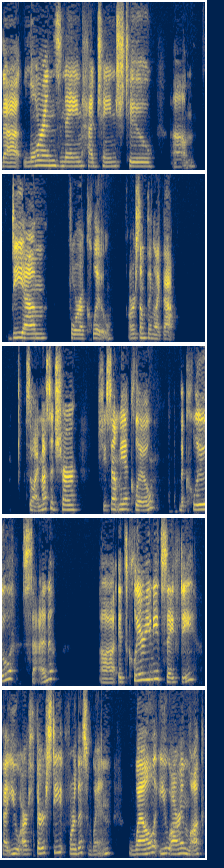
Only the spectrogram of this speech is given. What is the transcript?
that Lauren's name had changed to um, DM for a clue or something like that. So I messaged her. She sent me a clue. The clue said, uh, It's clear you need safety, that you are thirsty for this win. Well, you are in luck.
